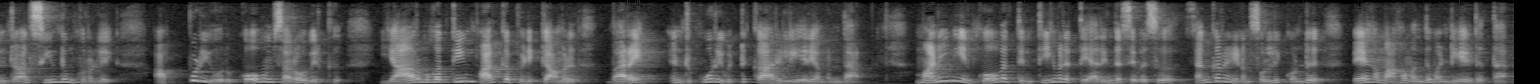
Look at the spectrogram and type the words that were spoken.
என்றால் சீண்டும் குரலில். அப்படி ஒரு கோபம் சரோவிற்கு. யார் முகத்தையும் பார்க்க பிடிக்காமல் வரேன் என்று கூறிவிட்டு காரில் ஏறி அமர்ந்தார். மனைவியின் கோபத்தின் தீவிரத்தை அறிந்த சிவசு சங்கரனிடம் சொல்லிக்கொண்டு வேகமாக வந்து வண்டியை எடுத்தார்.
